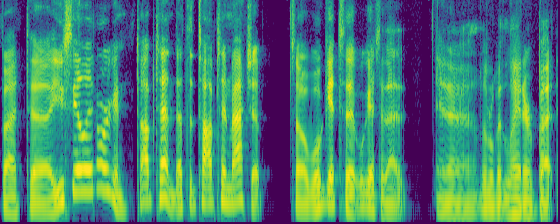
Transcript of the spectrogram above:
but uh, UCLA and Oregon, top ten. That's a top ten matchup. So we'll get to we'll get to that in a little bit later. But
